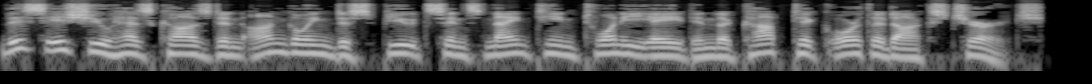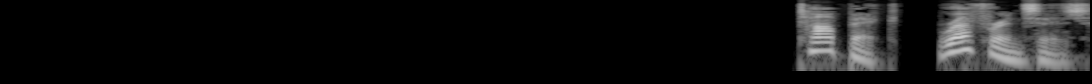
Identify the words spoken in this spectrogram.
This issue has caused an ongoing dispute since 1928 in the Coptic Orthodox Church. References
